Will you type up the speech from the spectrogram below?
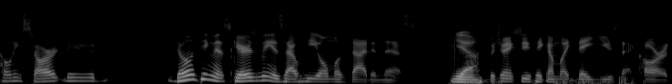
Tony Stark, dude, the only thing that scares me is how he almost died in this, yeah. which makes me think I'm like they used that card,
